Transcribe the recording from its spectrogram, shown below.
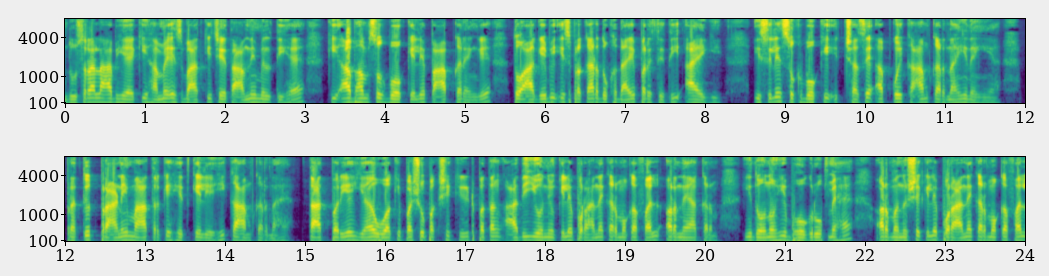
दूसरा लाभ यह है कि हमें इस बात की चेतावनी मिलती है कि अब हम सुख भोग के लिए पाप करेंगे तो आगे भी इस प्रकार दुखदायी परिस्थिति आएगी। इसलिए सुख भोग की इच्छा से अब कोई काम करना ही नहीं है। प्रत्युत प्राणी मात्र के हित के लिए ही काम करना है। तात्पर्य यह हुआ कि पशु पक्षी, कीट पतंग आदि योनियों के लिए पुराने कर्मों का फल और नया कर्म, ये दोनों ही भोग रूप में है, और मनुष्य के लिए पुराने कर्मों का फल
